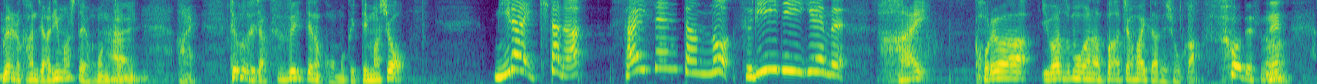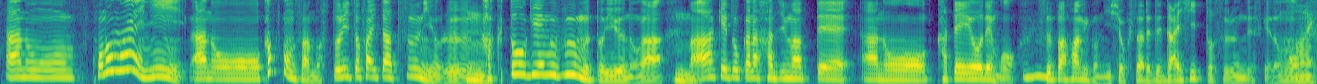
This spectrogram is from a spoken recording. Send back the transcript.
ぐらいの感じありましたよ本当に。ははいいということでじゃあ続いての項目いってみましょう。未来来たな最先端の 3D ゲームはいこれは言わずもがなバーチャファイターでしょうか。そうですね、あのーこの前に、あのーカプコンさんの「ストリートファイター2」にようん。る格闘ゲームブームというのが、うん。まあ、アーケードから始まって、あのー家庭用でもスーパーファミコンに移植されて大ヒットするんですけども、はい。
